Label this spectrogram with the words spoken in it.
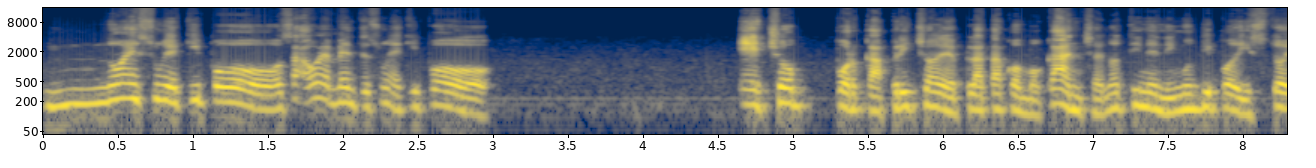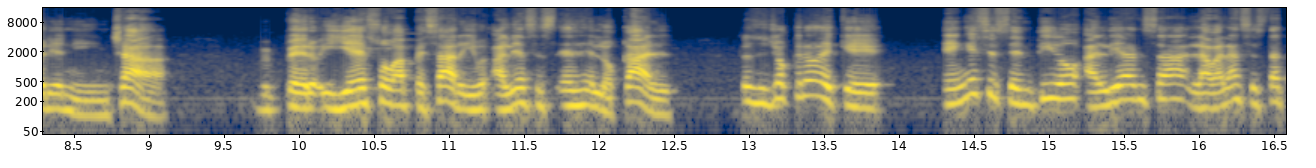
no es un equipo, o sea, obviamente es un equipo hecho por capricho de plata como cancha, no tiene ningún tipo de historia ni hinchada. Pero, y eso va a pesar, y Alianza es, es de local. Entonces yo creo de que en ese sentido, Alianza, la balanza está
